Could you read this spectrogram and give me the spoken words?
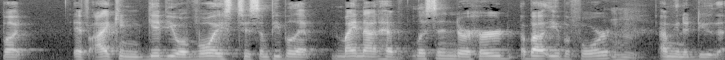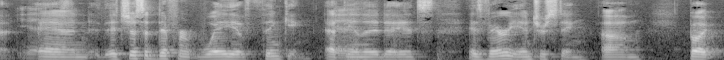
but if I can give you a voice to some people that might not have listened or heard about you before, Mhm. I'm going to do that. Yes. And it's just a different way of thinking at the end of the day. It's it's very interesting. Um, but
